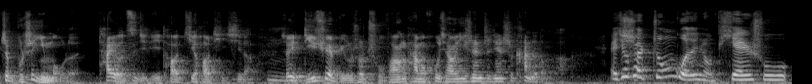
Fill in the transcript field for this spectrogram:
这不是阴谋论，他有自己的一套记号体系的，所以的确，比如说处方，他们互相医生之间是看得懂的。也就是说，中国的那种天书，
